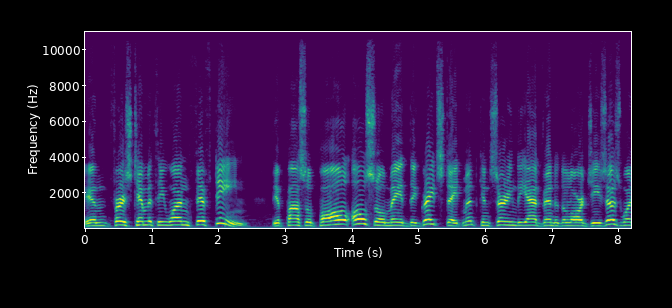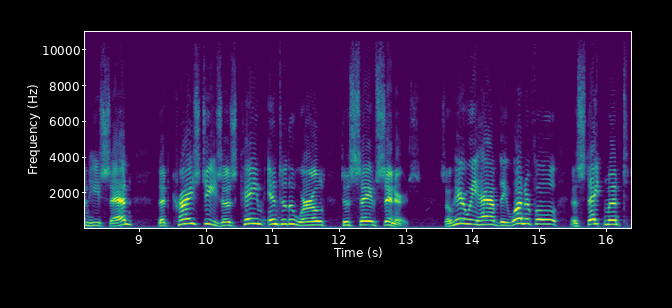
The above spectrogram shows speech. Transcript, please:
In 1 Timothy 1:15, the apostle Paul also made the great statement concerning the advent of the Lord Jesus when he said that Christ Jesus came into the world to save sinners. So here we have the wonderful uh, statement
